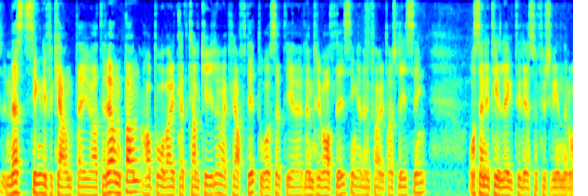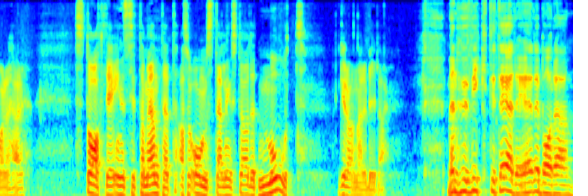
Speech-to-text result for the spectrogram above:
mest signifikant är ju att räntan har påverkat kalkylerna kraftigt oavsett om det gäller en privatleasing eller en företagsleasing. Och sen i tillägg till det så försvinner då det här statliga incitamentet, alltså omställningsstödet mot grönare bilar. Men hur viktigt är det? Är det bara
